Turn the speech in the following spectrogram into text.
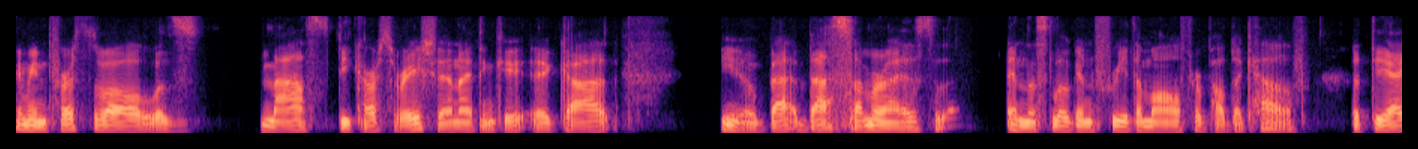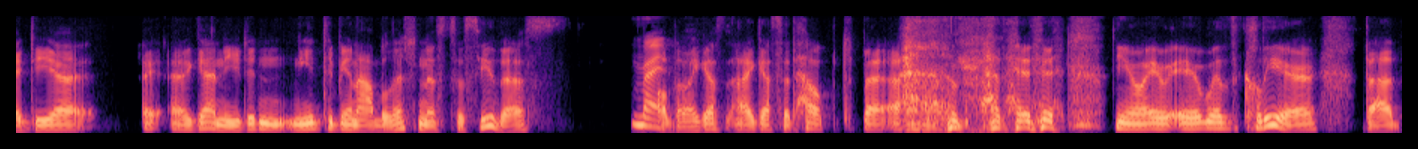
i mean first of all was mass decarceration. I think it, it got you know be, best summarized in the slogan free them all for public health. But the idea again you didn't need to be an abolitionist to see this right although i guess i guess it helped but but it, you know it, it was clear that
